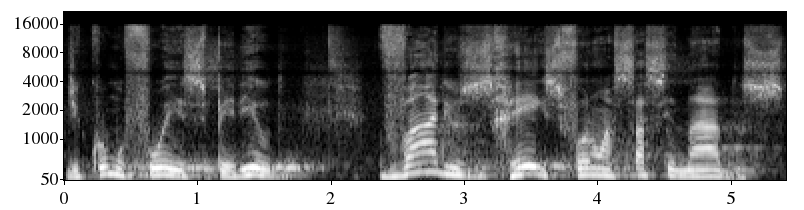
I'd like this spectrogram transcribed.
de como foi esse período, vários reis foram assassinados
